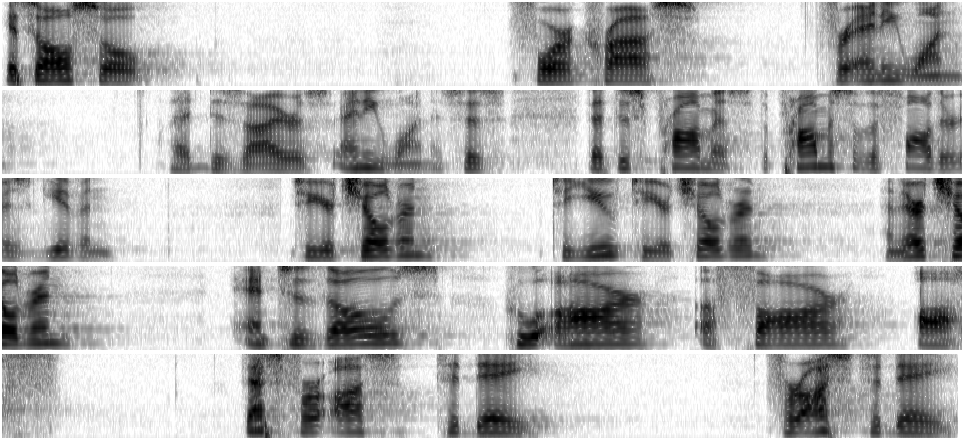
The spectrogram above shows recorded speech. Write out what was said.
it's also for a cross for anyone that desires anyone. It says that this promise, the promise of the Father, is given to your children, to you, to your children, and their children, and to those who are afar off. That's for us today. For us today.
